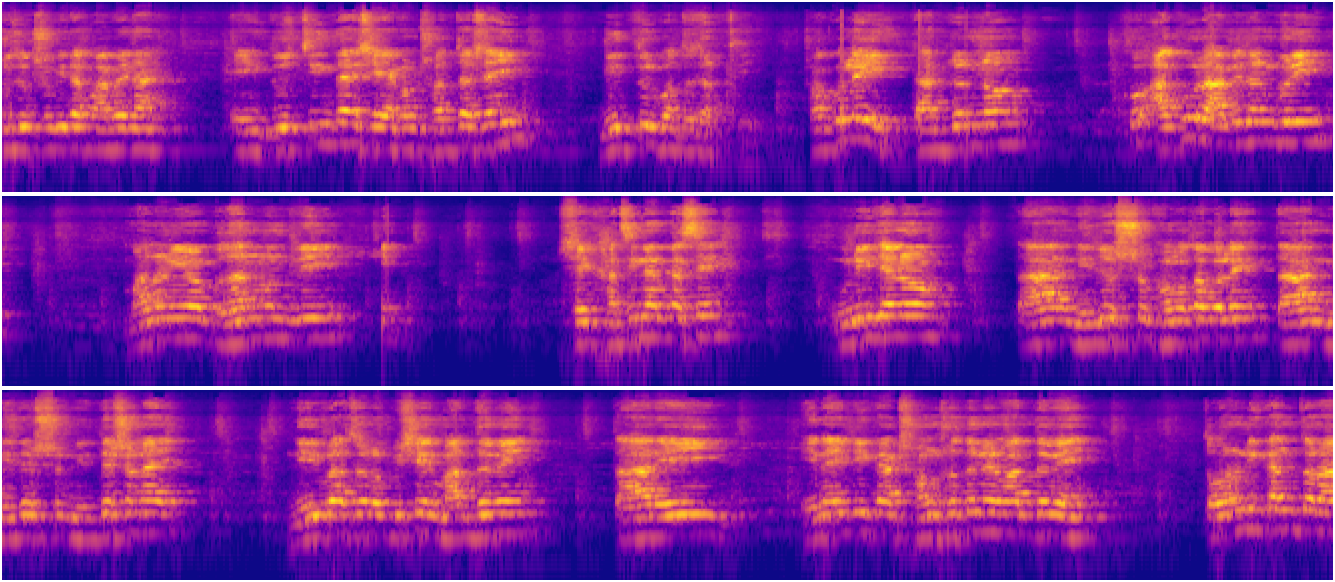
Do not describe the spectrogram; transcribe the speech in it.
সুযোগ সুবিধা পাবে না। এই দুশ্চিন্তায় সে এখন শয্যাশায়ী, মৃত্যুর পথযাত্রী। সকলেই তার জন্য খুব আকুল আবেদন করি, মাননীয় প্রধানমন্ত্রী শেখ হাসিনার কাছে। উনি যেন তার নিজস্ব ক্ষমতা বলে, তার নিজস্ব নির্দেশনায় নির্বাচন অফিসের মাধ্যমে, তার এই এনআইডি কার্ড সংশোধনের মাধ্যমে তরণীকান্তরা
